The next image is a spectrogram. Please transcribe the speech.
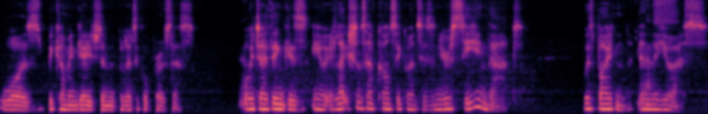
was become engaged in the political process, Yeah. which I think is, you know, elections have consequences. And you're seeing that with Biden in the US,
